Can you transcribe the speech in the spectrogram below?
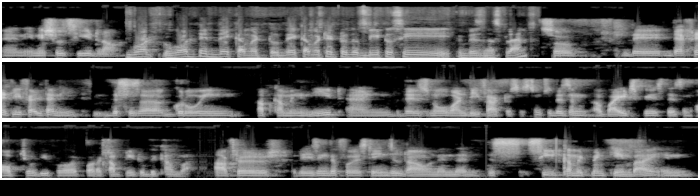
an initial seed round. What what did they commit to? They committed to the B2C business plan. So they definitely felt a need. This is a growing upcoming need and there is no one de facto system. So there's an, a wide space, there's an opportunity for, for a company to become one. After raising the first angel round and then this seed commitment came by in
